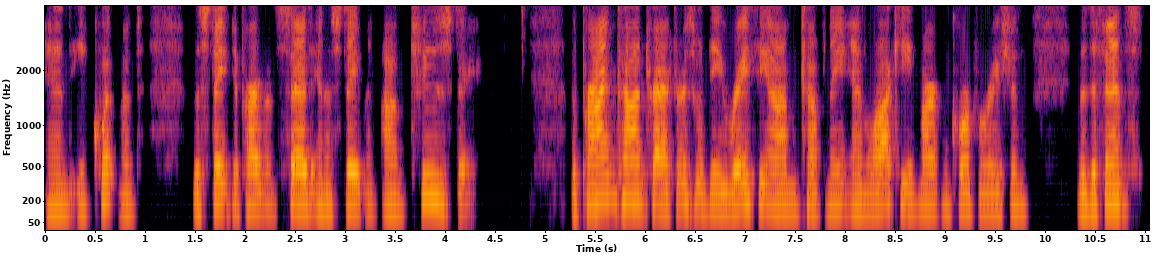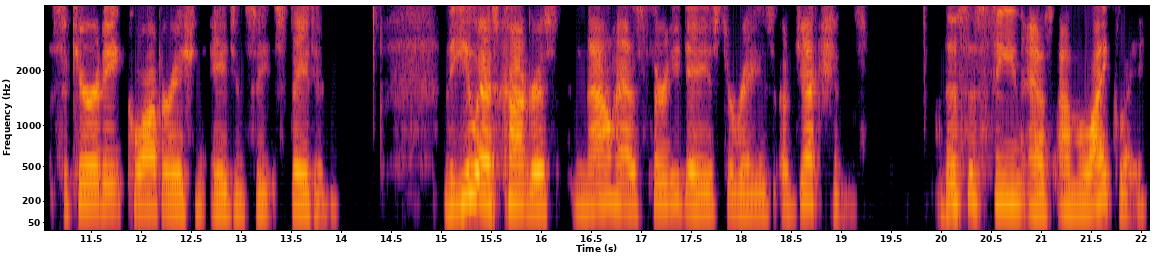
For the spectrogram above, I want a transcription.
and equipment, the State Department said in a statement on Tuesday. The prime contractors would be Raytheon Company and Lockheed Martin Corporation, the Defense Security Cooperation Agency stated. The U.S. Congress now has 30 days to raise objections. This is seen as unlikely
